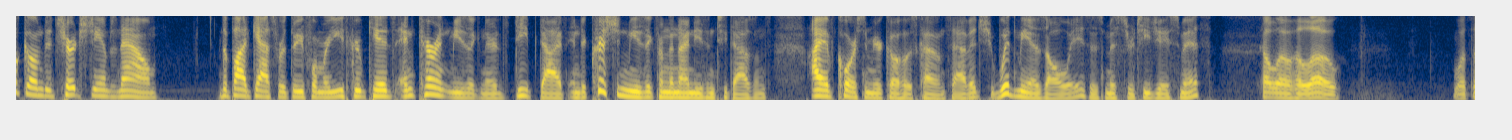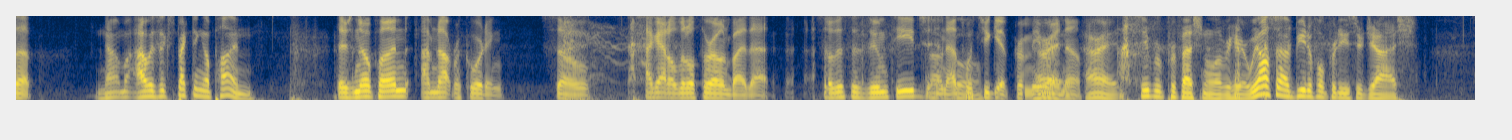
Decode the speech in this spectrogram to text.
Welcome to Church Jams Now, the podcast where three former youth group kids and current music nerds deep dive into Christian music from the 90s and 2000s. I, of course, am your co host, Kylan Savage. With me, as always, is Mr. TJ Smith. Hello, hello. What's up? Not mu- I was expecting a pun. There's no pun. I'm not recording. So I got a little thrown by that. So this is Zoom Teej, Oh, and that's cool. what you get from me right now. All right. Super professional over here. We also have beautiful producer Josh.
